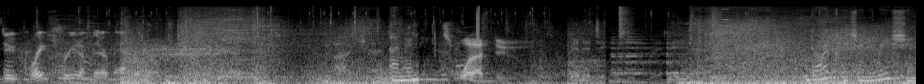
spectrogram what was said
Dude, great freedom there, man. Unending That's what I do. Dark Regeneration.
